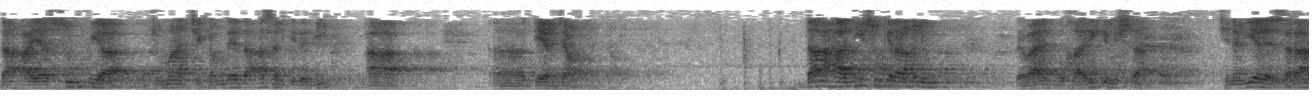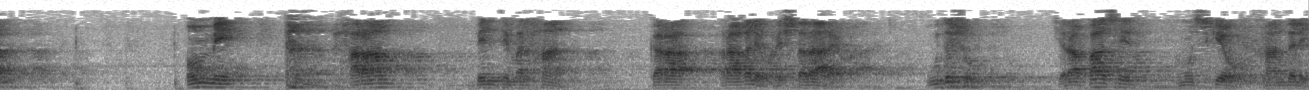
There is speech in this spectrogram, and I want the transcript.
دا آیا صوفیا جمعه چې کوم دی دا اصل کې د دې هغه غیر جاو دا حدیثو کې راغلی روایت بخاری کې مشته چې نبی علیہ السلام ام حرام بنت ملحان کرا راغله رشتہ دار و د شو چې را پاسه مسکیو خاندلې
